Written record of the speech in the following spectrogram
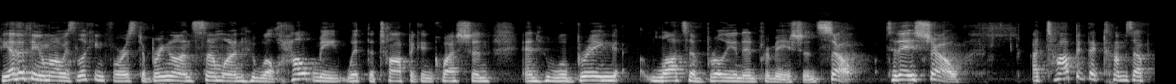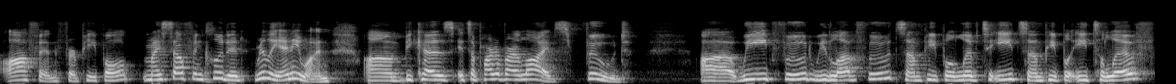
The other thing I'm always looking for is to bring on someone who will help me with the topic in question and who will bring lots of brilliant information. So, today's show a topic that comes up often for people, myself included, really anyone, um, because it's a part of our lives food. Uh, we eat food, we love food. Some people live to eat, some people eat to live.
